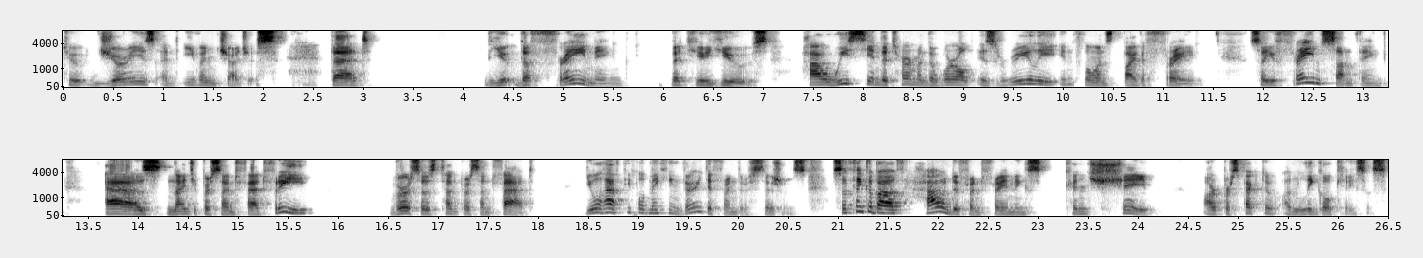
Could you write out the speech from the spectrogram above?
to juries and even judges, that you, the framing that you use, how we see and determine the world is really influenced by the frame. So you frame something as 90% fat free versus 10% fat. You will have people making very different decisions. So think about how different framings can shape our perspective on legal cases.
